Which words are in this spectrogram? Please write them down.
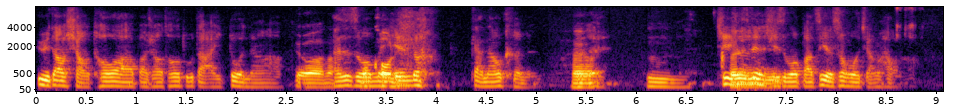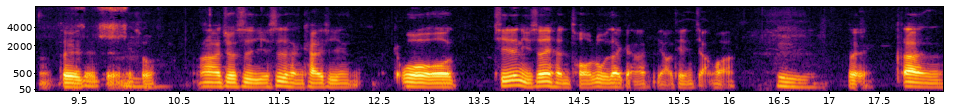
遇到小偷啊，把小偷毒打一顿啊，有啊，还是什么每天都干哪有可能？对不对？嗯。其实练习怎么把自己的生活讲好了。嗯，对对对，没错。那就是也是很开心。我其实女生也很投入在跟她聊天讲话。嗯，对。但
